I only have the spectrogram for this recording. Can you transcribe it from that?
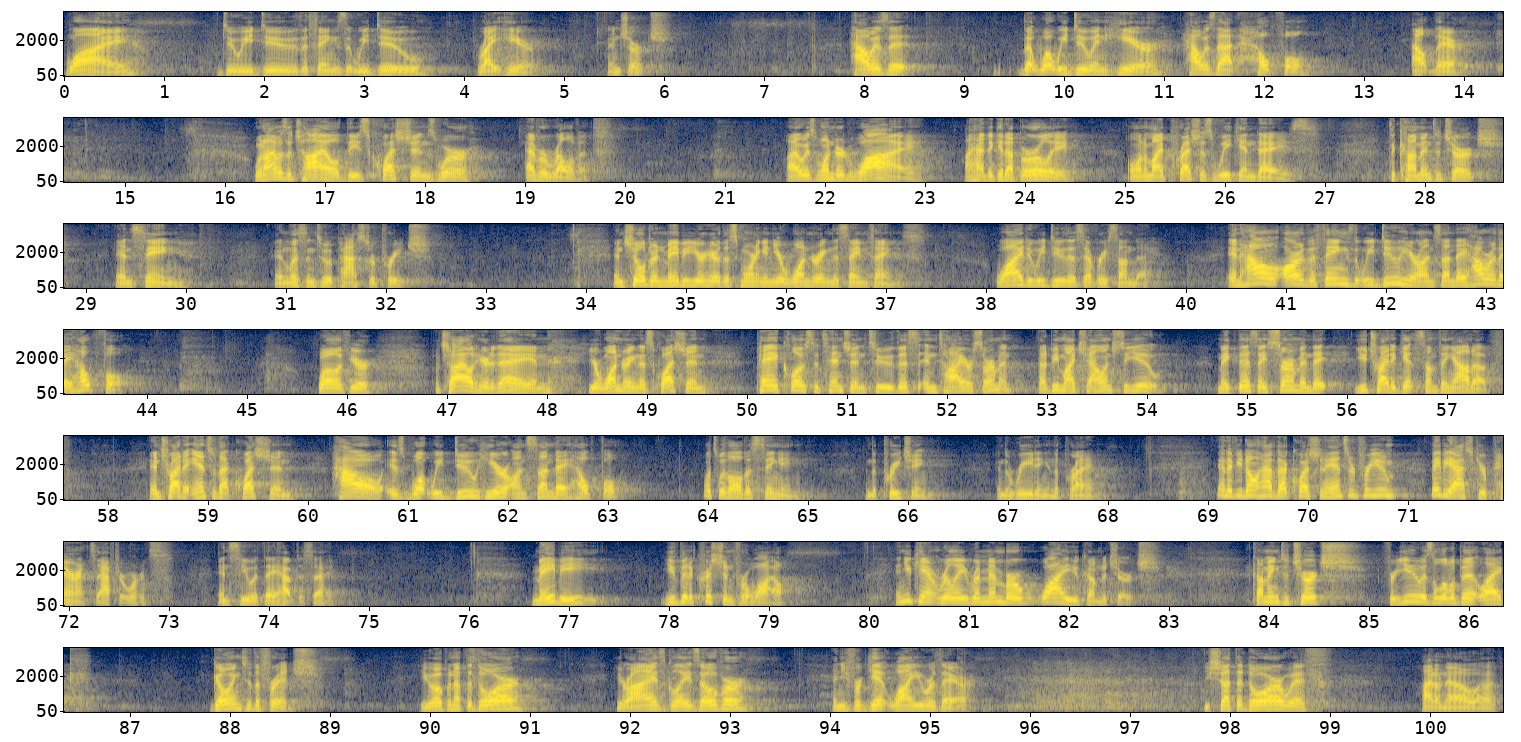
Why do we do the things that we do right here in church? How is it that what we do in here, how is that helpful out there? When I was a child, these questions were ever relevant. I always wondered why I had to get up early on one of my precious weekend days to come into church and sing and listen to a pastor preach. And children, maybe you're here this morning and you're wondering the same things. Why do we do this every Sunday? And how are the things that we do here on Sunday, how are they helpful? Well, if you're a child here today and you're wondering this question, pay close attention to this entire sermon. That'd be my challenge to you. Make this a sermon that you try to get something out of. And try to answer that question how is what we do here on Sunday helpful? What's with all the singing and the preaching and the reading and the praying? And if you don't have that question answered for you, maybe ask your parents afterwards and see what they have to say. Maybe you've been a Christian for a while and you can't really remember why you come to church. Coming to church for you is a little bit like going to the fridge. You open up the door, your eyes glaze over, and you forget why you were there. you shut the door with, I don't know,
